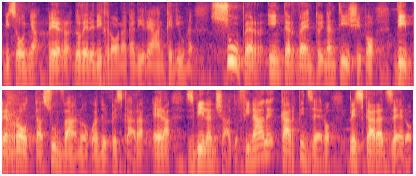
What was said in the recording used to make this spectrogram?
bisogna per dovere di cronaca dire anche di un super intervento in anticipo di Perrotta su Vano quando il Pescara era sbilanciato. Finale Carpi 0, Pescara 0.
